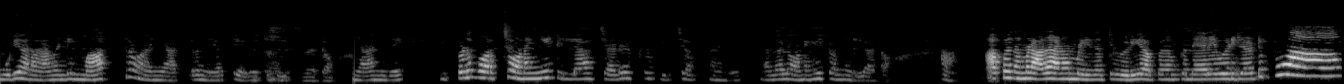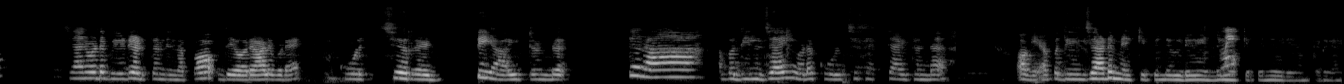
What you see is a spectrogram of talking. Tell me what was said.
മുടി ഉണങ്ങാൻ വേണ്ടി മാത്രമാണ് ഞാൻ അത്ര നേരത്തെ എഴുന്നേറ്റ് കുളിച്ചത് കേട്ടോ ഞാനിത് ഇപ്പോഴും കുറച്ച് ഉണങ്ങിയിട്ടില്ല. ചെടിയൊക്കെ പിടിച്ച് വെക്കാണെങ്കിൽ നല്ലോണം ഉണങ്ങിയിട്ടൊന്നും ഇല്ല കേട്ടോ ആ അപ്പോൾ നമ്മൾ അതാണ് നമ്മൾ ഇന്നത്തെ വീഡിയോ അപ്പോൾ നമുക്ക് നേരെ വീഡിയോയിലോട്ട് പോവാം. ഞാനിവിടെ വീഡിയോ എടുത്തോണ്ടിരുന്നപ്പോൾ ദേ ഒരാളിവിടെ കുളിച്ച് റെഡി ആയിട്ടുണ്ട്. ടാ. അപ്പോൾ ദിൽജായി ഇവിടെ കുളിച്ച് സെറ്റ് ആയിട്ടുണ്ട്. ഓക്കെ അപ്പോൾ ദിൽജയുടെ മേക്കപ്പിന്റെ വീഡിയോ എന്റെ മേക്കപ്പിന്റെ വീഡിയോ നമുക്ക് എടുക്കാം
